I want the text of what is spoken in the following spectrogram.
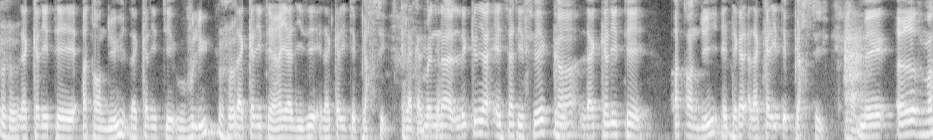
Mhm. La qualité attendue, la qualité voulue, Mhm. la qualité réalisée et la qualité perçue. Et la qualité Maintenant, perçue. le client est satisfait quand la qualité attendue est égale à la qualité perçue. Ah. Mais heureusement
